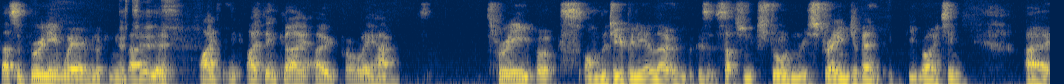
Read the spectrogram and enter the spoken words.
That's a brilliant way of looking at that. Yeah, I think I think I, I probably have three books on the Jubilee alone because it's such an extraordinary, strange event. People keep writing, uh,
